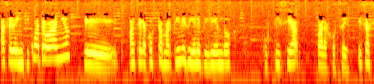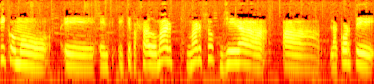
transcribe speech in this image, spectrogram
hace 24 años que Ángela Costa Martínez viene pidiendo justicia para José. Es así como eh, este pasado marzo llega a la Corte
